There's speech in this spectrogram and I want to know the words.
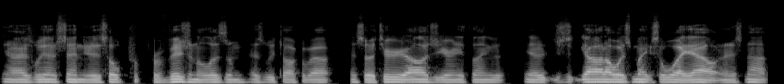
you know, as we understand you know, this whole pr- provisionalism, as we talk about, and soteriology or anything, but you know, just God always makes a way out, and it's not,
